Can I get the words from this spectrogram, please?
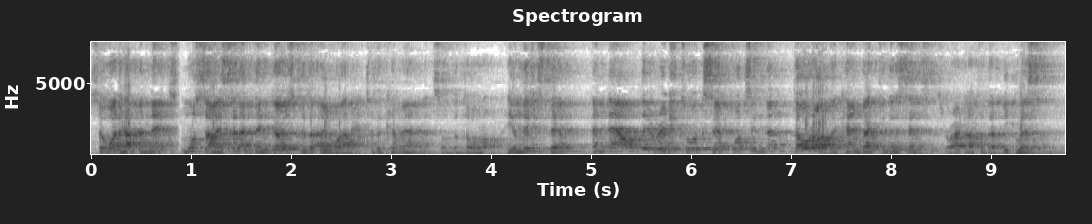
So what happened next? Musa then goes to the Alwah, to the commandments of the Torah. He lifts them, and now they're ready to accept what's in the Torah. They came back to their senses, right, after that big lesson.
